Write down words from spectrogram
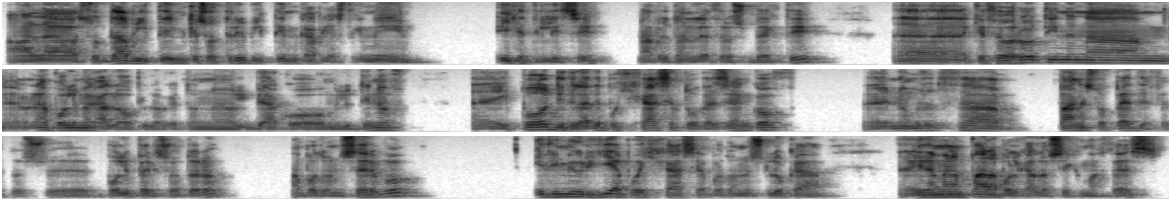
αλλά στο double team και στο triple team κάποια στιγμή είχε τη λύση να βρει τον ελεύθερο συμπέκτη. Ε, και θεωρώ ότι είναι ένα, ένα πολύ μεγάλο όπλο για τον Ολυμπιακό Μιλουτίνοφ. Ε, οι πόντι δηλαδή που έχει χάσει από τον Βεζέγκοφ, ε, νομίζω ότι θα πάνε στο 5 φέτος, ε, πολύ περισσότερο από τον Σέρβο η δημιουργία που έχει χάσει από τον Σλούκα. Ε, είδαμε έναν πάρα πολύ καλό σίγμα χθες,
